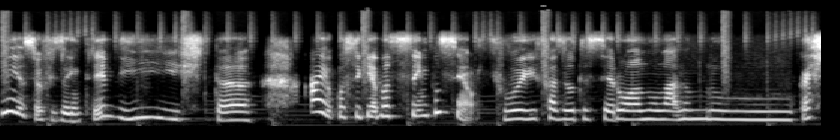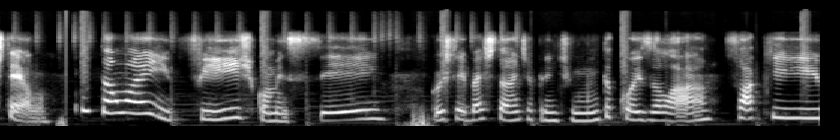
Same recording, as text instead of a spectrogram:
Nisso eu fiz a entrevista, aí eu consegui a bolsa 100%. Fui fazer o terceiro ano lá no, no Castelo. Então aí fiz, comecei, gostei bastante, aprendi muita coisa lá. Só que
